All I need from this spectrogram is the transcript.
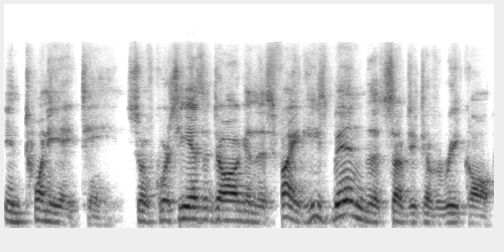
in 2018. So of course he has a dog in this fight. He's been the subject of a recall.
